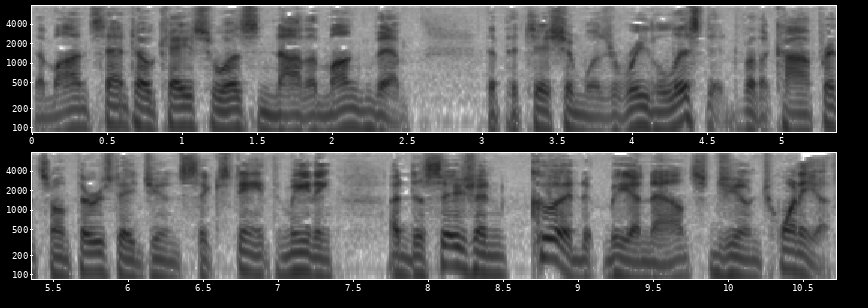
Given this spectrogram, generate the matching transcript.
the Monsanto case was not among them. The petition was relisted for the conference on Thursday, June 16th, meaning a decision could be announced June 20th.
